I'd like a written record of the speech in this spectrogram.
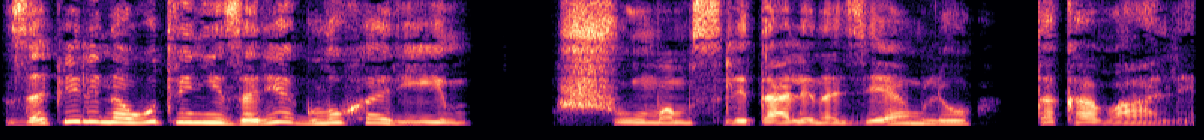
запели на утренней заре глухари, шумом слетали на землю, таковали.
